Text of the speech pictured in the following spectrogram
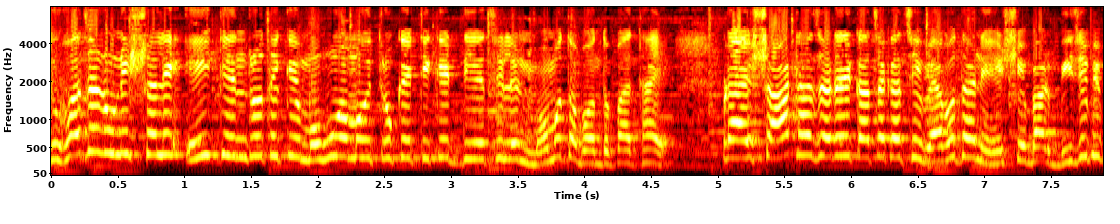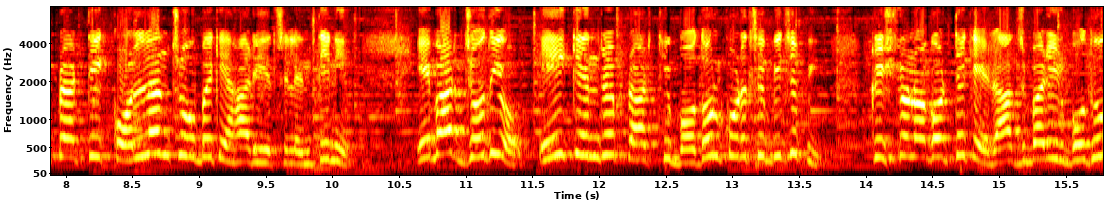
দু সালে এই কেন্দ্র থেকে মহুয়া মৈত্রকে টিকিট দিয়েছিলেন মমতা বন্দ্যোপাধ্যায়। প্রায় ষাট হাজারের কাছাকাছি ব্যবধানে সেবার বিজেপি প্রার্থী কল্যাণ চৌবেকে হারিয়েছিলেন তিনি। এবার যদিও এই কেন্দ্রে প্রার্থী বদল করেছে বিজেপি কৃষ্ণনগর থেকে রাজবাড়ির বধূ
